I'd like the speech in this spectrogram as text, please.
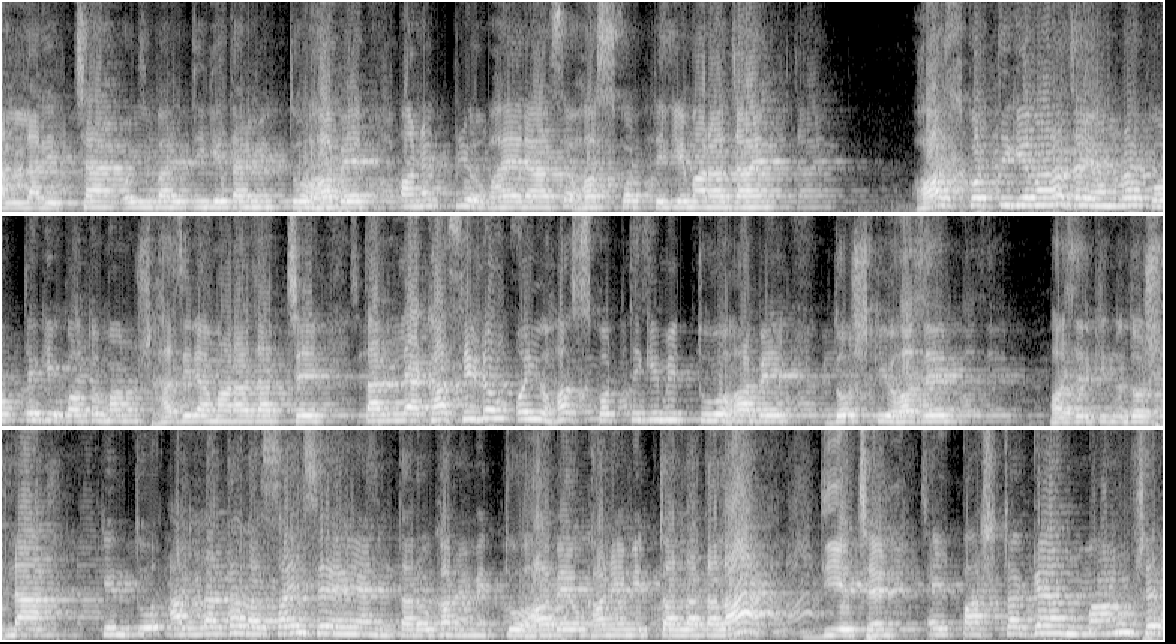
আল্লাহর ইচ্ছা, ওই বাড়িতে গিয়ে তার মৃত্যু হবে। অনেক প্রিয় ভাইরা আছে, হজ করতে গিয়ে মারা যায়। হজ করতে গিয়ে মারা যায় আমরা করতে গিয়ে কত মানুষ হাজিরা মারা যাচ্ছে। তার লেখা ছিল, ওই হজ করতে গিয়ে মৃত্যু হবে। দোষ কি হজের? হজের কিন্তু দোষ না। কিন্তু আল্লাহ তালা চাইছেন, তার ওখানে মৃত্যু হবে, ওখানে মৃত্যু আল্লাহ তালা দিয়েছেন। এই পাঁচটা জ্ঞান মানুষের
